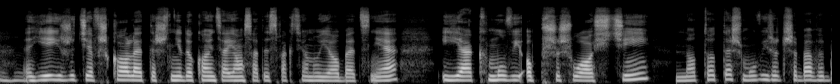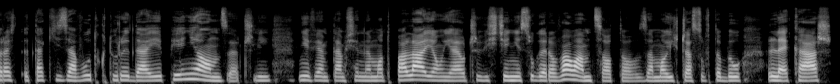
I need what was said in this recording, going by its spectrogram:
Mhm. Jej życie w szkole też nie do końca ją satysfakcjonuje obecnie. I jak mówi o przyszłości, no to też mówi, że trzeba wybrać taki zawód, który daje pieniądze, czyli nie wiem, tam się nam odpalają. Ja oczywiście nie sugerowałam, co to. Za moich czasów to był lekarz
